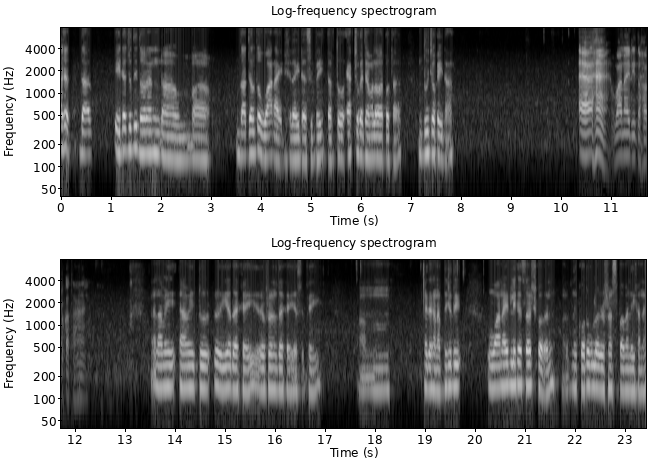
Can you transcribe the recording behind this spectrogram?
আচ্ছা দা এটা যদি ধরেন দাজ্জাল তো ওয়ান আইড রাইট আছে ভাই? তার তো এক চোখে ঝামেলা হওয়ার কথা। ২ চোখেই না। হ্যাঁ, ওয়ান আইডি তো হওয়ার কথা। হ্যাঁ। আমি আমি একটু ইয়ে দেখাই, রেফারেন্স দেখাই আসিফ ভাই। এই দেখেন আপনি যদি ওয়ান আইড লিখে সার্চ করেন, আপনি কতগুলো রেফারেন্স পাবেন এখানে।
